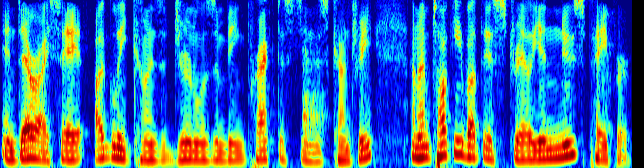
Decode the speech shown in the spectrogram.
and, dare I say it, ugly kinds of journalism being practiced in this country. And I'm talking about the Australian newspaper.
